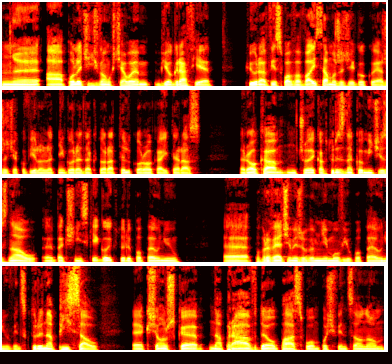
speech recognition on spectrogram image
e, a polecić wam chciałem biografię pióra Wiesława Weissa, możecie go kojarzyć jako wieloletniego redaktora tylko Roka i teraz Roka, człowieka, który znakomicie znał e, Beksińskiego i który popełnił, poprawiacie mnie, żebym nie mówił popełnił, więc który napisał książkę naprawdę opasłą, poświęconą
